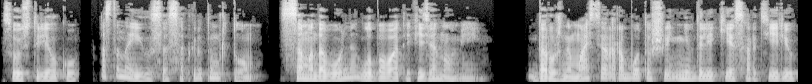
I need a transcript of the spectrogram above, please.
свою стрелку, остановился с открытым ртом, с самодовольно глуповатой физиономией. Дорожный мастер, работавший невдалеке с артелью,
